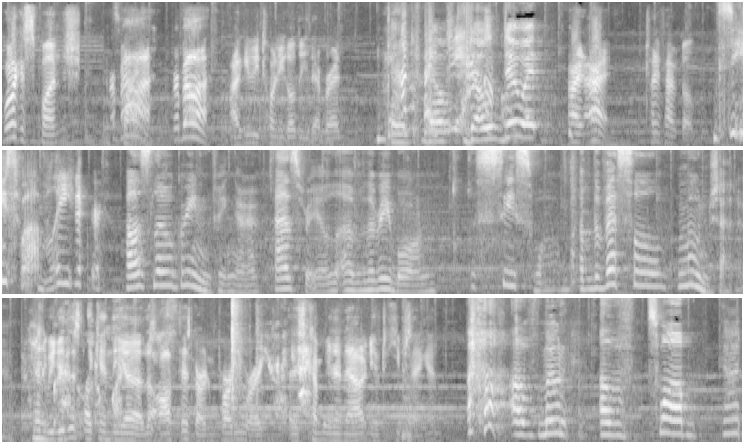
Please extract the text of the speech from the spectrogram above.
More like a sponge. Rebella, Rebella. I'll give you 20 gold to eat that bread. Not Don't, now. don't do it. All right, all right. 25 gold. Sea Swab later. Kozlo Greenfinger, Asriel of the Reborn, the Sea Swab of the vessel Moonshadow, Can we do this like in the uh, the office garden party where I, I just come in and out and you have to keep saying it? of Moon, of Swab. God,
